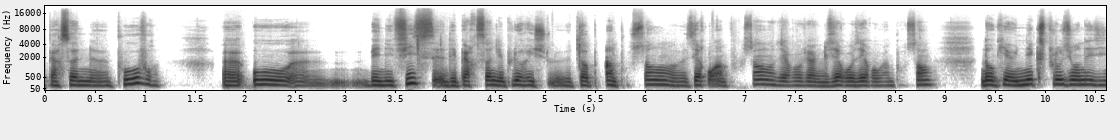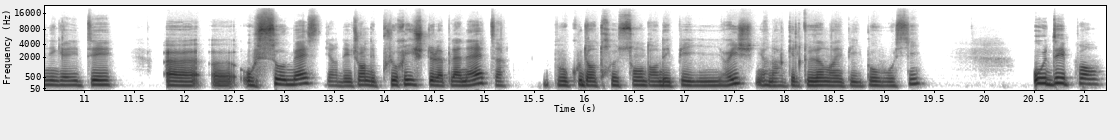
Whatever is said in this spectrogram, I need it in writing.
personnes pauvres euh, au euh, bénéfice des personnes les plus riches, le top 1%, 0,1%, 0,001%. Donc il y a une explosion des inégalités euh, au sommet, c'est-à-dire des gens les plus riches de la planète. Beaucoup d'entre eux sont dans des pays riches, il y en a quelques-uns dans les pays pauvres aussi, aux dépens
